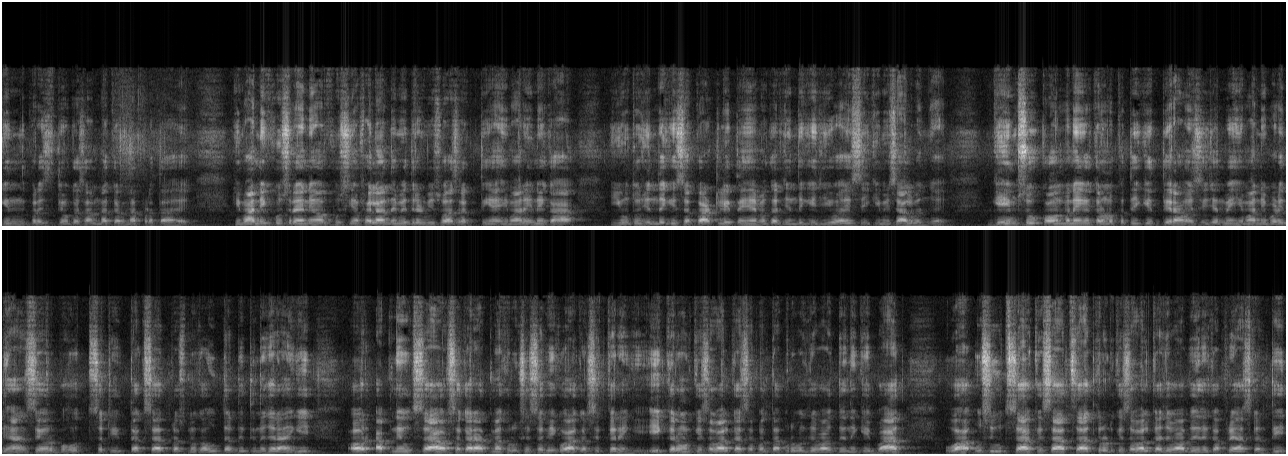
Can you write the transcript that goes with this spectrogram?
किन परिस्थितियों का सामना करना पड़ता है। हिमानी खुश रहने और खुशियाँ फैलाने में दृढ़ विश्वास रखती हैं। हिमानी ने कहा, यूँ तो ज़िंदगी सब काट लेते हैं, मगर ज़िंदगी जियो ऐसी की मिसाल बन जाए। गेम शो कौन बनेगा? करोड़पति के तेरहवें सीज़न में हिमानी बड़े ध्यान से और बहुत सटीकता के साथ प्रश्नों का उत्तर देती नज़र आएँगी और अपने उत्साह और सकारात्मक रूप से सभी को आकर्षित करेंगी। एक करोड़ के सवाल का सफलतापूर्वक जवाब देने के बाद वह उसी उत्साह के साथ सात करोड़ के सवाल का जवाब देने का प्रयास करती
